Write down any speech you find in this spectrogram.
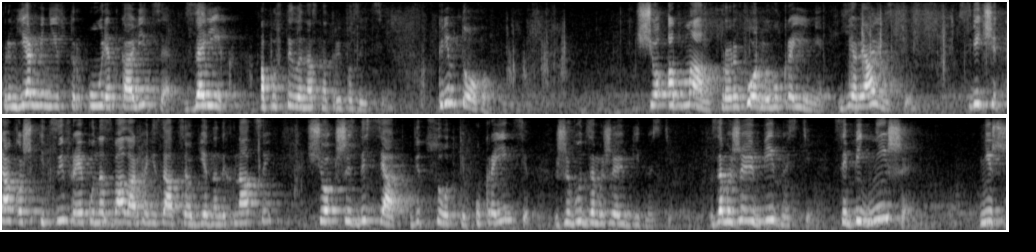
прем'єр-міністр, уряд, коаліція за рік опустили нас на три позиції. Крім того, що обман про реформи в Україні є реальністю, свідчить також і цифра, яку назвала Організація Об'єднаних Націй, що 60% українців живуть за межею бідності. За межею бідності це бідніше, ніж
